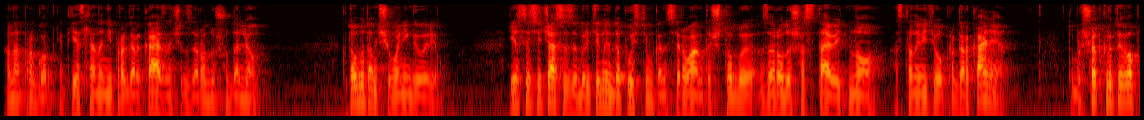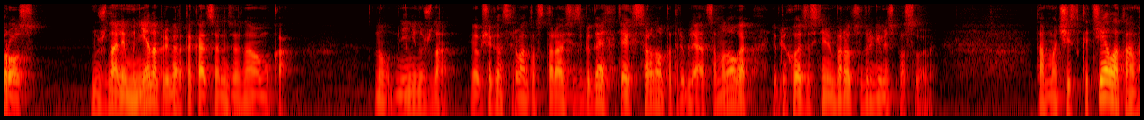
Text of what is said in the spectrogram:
она прогоркнет. Если она не прогоркает, значит зародыш удален. Кто бы там чего ни говорил. Если сейчас изобретены, допустим, консерванты, чтобы зародыш оставить, но остановить его прогоркание – то большой открытый вопрос, нужна ли мне, например, такая цельнозерновая мука. Ну, мне не нужна. Я вообще консервантов стараюсь избегать, хотя их все равно потребляется много, и приходится с ними бороться другими способами. Там очистка тела, там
